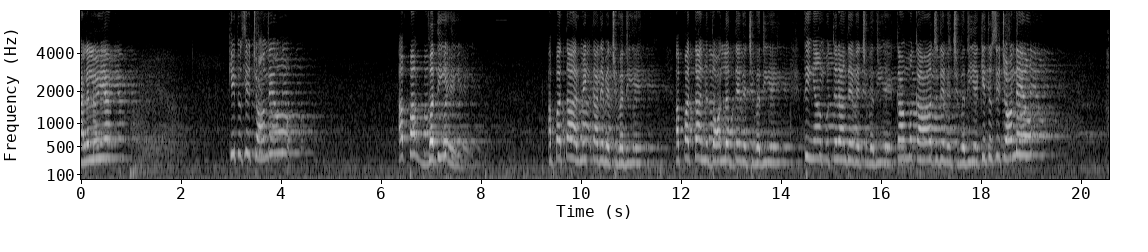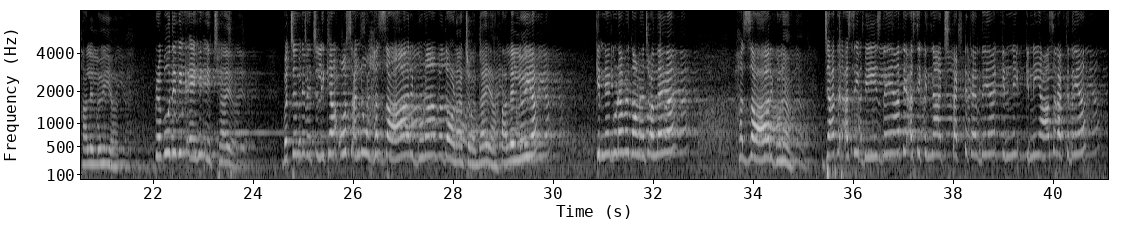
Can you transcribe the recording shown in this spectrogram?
Hallelujah ਕੀ ਤੁਸੀਂ ਚਾਹੁੰਦੇ ਹੋ ਆਪਾਂ ਵਧੀਏ? ਆਪਾਂ ਧਾਰਮਿਕਤਾ ਦੇ ਵਿੱਚ ਵਧੀਏ? ਆਪਾਂ ਧਨ ਦੌਲਤ ਦੇ ਵਿੱਚ ਵਧੀਏ? ਧੀਆਂ ਪੁੱਤਰਾਂ ਦੇ ਵਿੱਚ ਵਧੀਏ? ਕੰਮ ਕਾਜ ਦੇ ਵਿੱਚ ਵਧੀਏ? ਕੀ ਤੁਸੀਂ ਚਾਹੁੰਦੇ ਹੋ? ਹਾਲੇਲੂਇਆ ਪ੍ਰਭੂ ਦੀ ਵੀ ਇਹੀ ਇੱਛਾ ਹੈ ਵਚਨ ਦੇ ਵਿੱਚ ਲਿਖਿਆ, ਉਹ ਸਾਨੂੰ ਹਜ਼ਾਰ ਗੁਣਾ ਵਧਾਉਣਾ ਚਾਹੁੰਦਾ ਆ। ਹਾਲੇਲੂਇਆ ਕਿੰਨੇ ਗੁਣਾ ਵਧਾਉਣਾ ਚਾਹੁੰਦਾ ਆ? ਹਜ਼ਾਰ ਗੁਣਾ। ਜਦ ਅਸੀਂ ਬੀਜਦੇ ਆ ਤੇ ਅਸੀਂ ਕਿੰਨਾ ਐਕਸਪੈਕਟ ਕਰਦੇ ਆ ਕਿੰਨੀ ਕਿੰਨੀ ਆਸ ਰੱਖਦੇ ਆ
